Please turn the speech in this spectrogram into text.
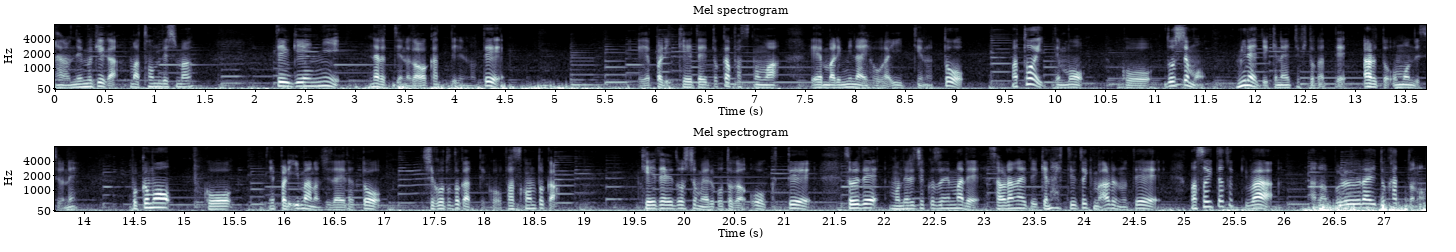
あの眠気が、まあ、飛んでしまうっていう原因になるっていうのが分かっているのでやっぱり携帯とかパソコンはあんまり見ない方がいいっていうのと、まあ、とは言ってもこうどうしても見ないといけない時とかってあると思うんですよね。僕もこうやっぱり今の時代だと仕事とかってこうパソコンとか携帯でどうしてもやることが多くてそれでもう寝る直前まで触らないといけないっていう時もあるので、まあ、そういった時はあのブルーライトカットの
